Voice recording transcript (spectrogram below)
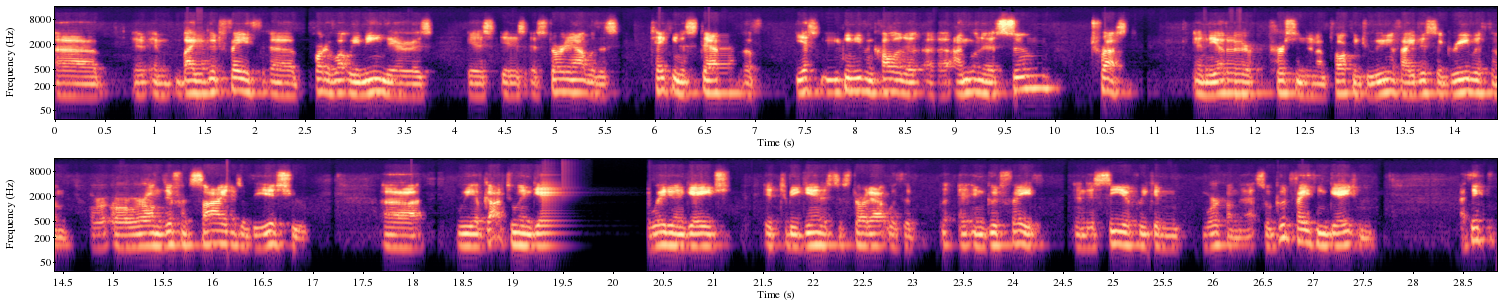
Uh, and, and, by good faith, uh, part of what we mean there is, is, is, starting out with this, taking a step of, yes, you can even call it a, a I'm going to assume trust in the other person that I'm talking to, even if I disagree with them or, or we're on different sides of the issue. Uh, we have got to engage. The way to engage it to begin is to start out with a in good faith and to see if we can work on that. So good faith engagement. I think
